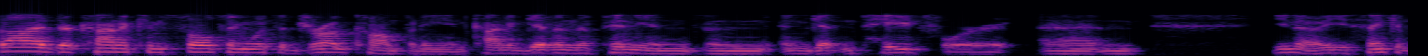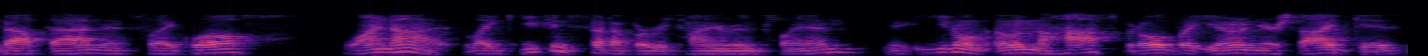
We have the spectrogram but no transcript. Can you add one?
side, they're kind of consulting with a drug company and kind of giving opinions and, and getting paid for it. And, you know, you think about that and it's like, well, why not? Like you can set up a retirement plan. You don't own the hospital, but you own your side gig.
